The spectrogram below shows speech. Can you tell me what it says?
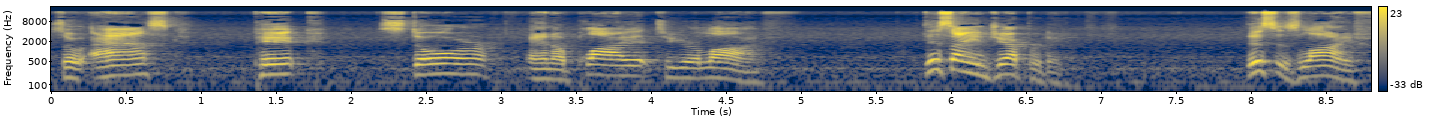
So ask, pick, store, and apply it to your life. This ain't jeopardy. This is life.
